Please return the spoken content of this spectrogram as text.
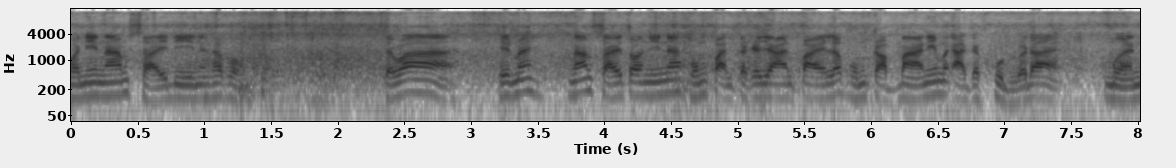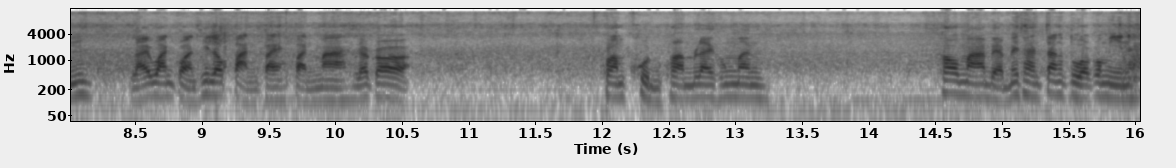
วันนี้น้ำใสดีนะครับผม แต่ว่าเห็นไหมน้ำใสตอนนี้นะ ผมปั่นจักรยานไป แล้วผมกลับมานี่มันอาจจะขุ่นก็ได้ เหมือนหลายวันก่อนที่เราปั่นไปปั่นมาแล้วก็ ความขุ่นความอะไรของมัน เข้ามาแบบไม่ทันตั้งตัวก็มีนะ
